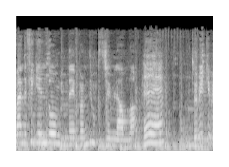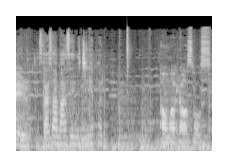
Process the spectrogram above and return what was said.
Ben de Figen'in doğum gününde yaparım değil mi kız Cemile abla? He? Tabii ki veririm. İstersen ben senin için yaparım. Allah razı olsun.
